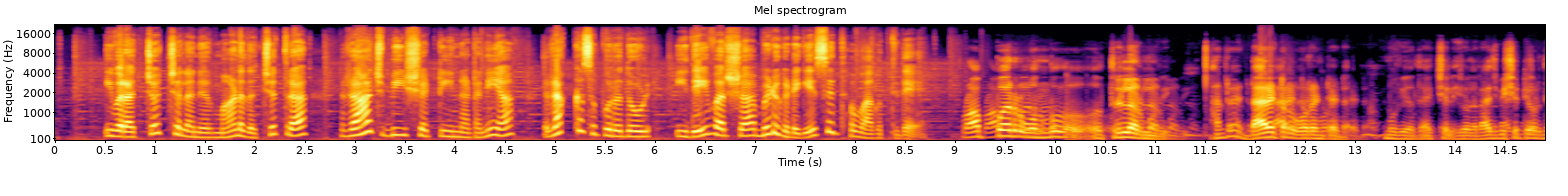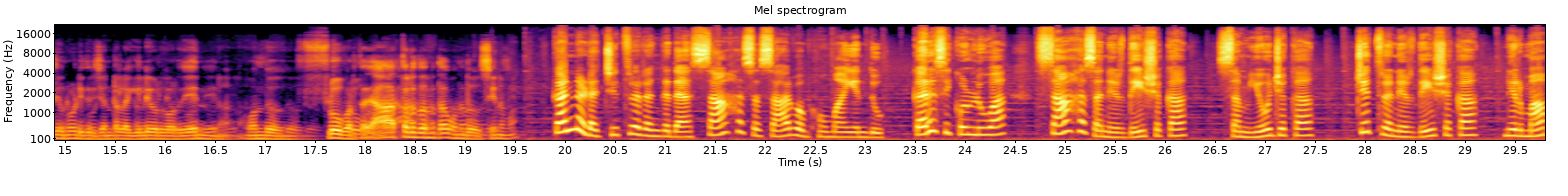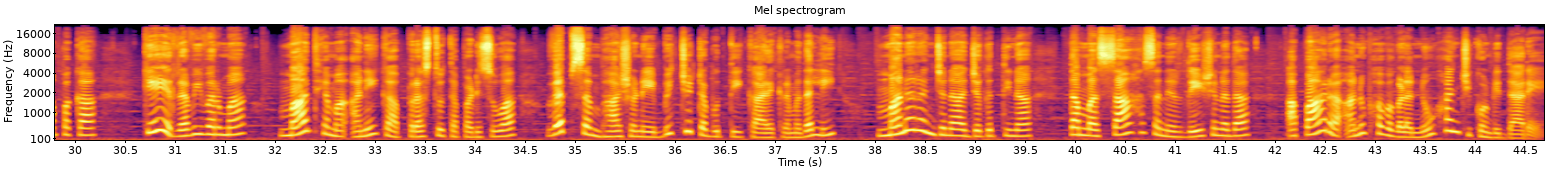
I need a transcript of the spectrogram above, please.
ಇವರ ಚೊಚ್ಚಲ ನಿರ್ಮಾಣದ ಚಿತ್ರ ರಾಜ್ ಬಿ ಶೆಟ್ಟಿ ನಟನೆಯ ರಕ್ಕಸಪುರದೋಳ್ ಇದೇ ವರ್ಷ ಬಿಡುಗಡೆಗೆ ಸಿದ್ಧವಾಗುತ್ತಿದೆ. ಪ್ರಾಪರ್ ಒಂದು ಥ್ರಿಲ್ಲರ್ ಮೂವಿ. ಅಂದರೆ ಡೈರೆಕ್ಟರ್ ಓರಿಯೆಂಟೆಡ್ ಮೂವಿ ಅದು. ಆ್ಯಕ್ಚುಲಿ ಇವಾಗ ರಾಜ್ಬಿ ಶೆಟ್ಟಿ ಅವ್ರು ನೀವು ನೋಡಿದ್ರಿ ಜನರಲ್ ಆಗಿ ಇಲ್ಲಿವರೆಗೂ ಅವ್ರದ್ದು ಏನು ಒಂದು ಫ್ಲೋ ಬರ್ತದೆ. ಆ ಥರದಂಥ ಒಂದು ಸಿನಿಮಾ ಕನ್ನಡ ಚಿತ್ರರಂಗದ ಸಾಹಸ ಸಾರ್ವಭೌಮ ಎಂದು ಕರೆಸಿಕೊಳ್ಳುವ ಸಾಹಸ ನಿರ್ದೇಶಕ ಸಂಯೋಜಕ ಚಿತ್ರ ನಿರ್ದೇಶಕ ನಿರ್ಮಾಪಕ ಕೆ. ರವಿವರ್ಮ ಮಾಧ್ಯಮ ಅನೇಕ ಪ್ರಸ್ತುತಪಡಿಸುವ ವೆಬ್ ಸಂಭಾಷಣೆ ಬಿಚ್ಚಿಟ್ಟ ಬುತ್ತಿ ಕಾರ್ಯಕ್ರಮದಲ್ಲಿ ಮನರಂಜನಾ ಜಗತ್ತಿನ ತಮ್ಮ ಸಾಹಸ ನಿರ್ದೇಶನದ ಅಪಾರ ಅನುಭವಗಳನ್ನು ಹಂಚಿಕೊಂಡಿದ್ದಾರೆ.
